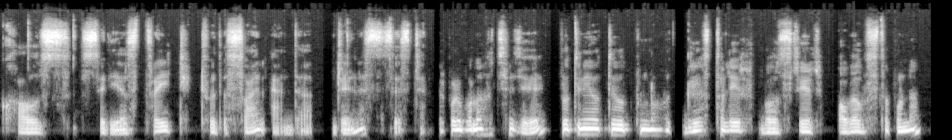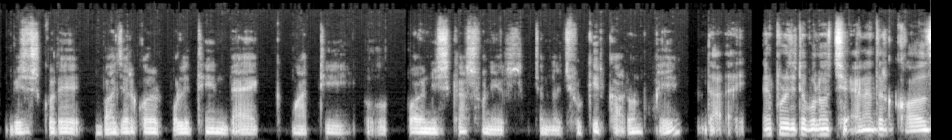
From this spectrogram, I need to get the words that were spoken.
cause serious threat to the soil and the drainage system এরপরে বলা হচ্ছে যে, প্রতিনিয়ত উৎপন্ন গৃহস্থলীর বস্ত্রের অব্যবস্থাপনা, বিশেষ করে বাজার করার পলিথিন ব্যাগ মাটি ও পয় নিষ্কাশনের জন্য ঝুঁকির কারণ হয়ে দাঁড়ায়। এরপরে যেটা বলা হচ্ছে another cause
